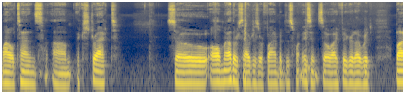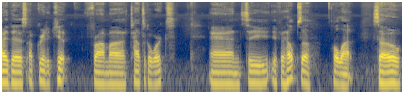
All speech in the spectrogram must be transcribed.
Model 10s um, extract. So all my other Savages are fine, but this one isn't. So I figured I would buy this upgraded kit from uh, Tactical Works and see if it helps a whole lot. So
